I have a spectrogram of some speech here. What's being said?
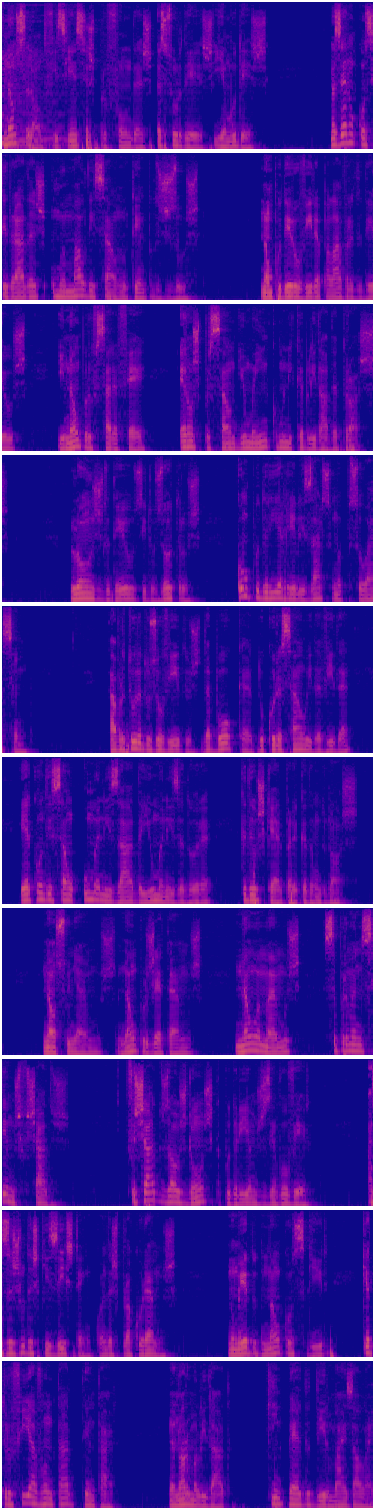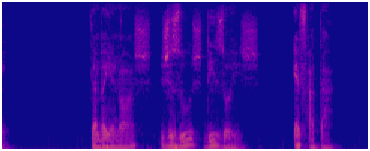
Não serão deficiências profundas a surdez e a mudez, mas eram consideradas uma maldição no tempo de Jesus. Não poder ouvir a palavra de Deus e não professar a fé eram expressão de uma incomunicabilidade atroz. Longe de Deus e dos outros, como poderia realizar-se uma pessoa assim? A abertura dos ouvidos, da boca, do coração e da vida é a condição humanizada e humanizadora que Deus quer para cada um de nós. Não sonhamos, não projetamos, não amamos se permanecemos fechados. Fechados aos dons que poderíamos desenvolver, às ajudas que existem quando as procuramos, no medo de não conseguir, que atrofia a vontade de tentar, na normalidade que impede de ir mais além. Também a nós, Jesus diz hoje: É fata,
